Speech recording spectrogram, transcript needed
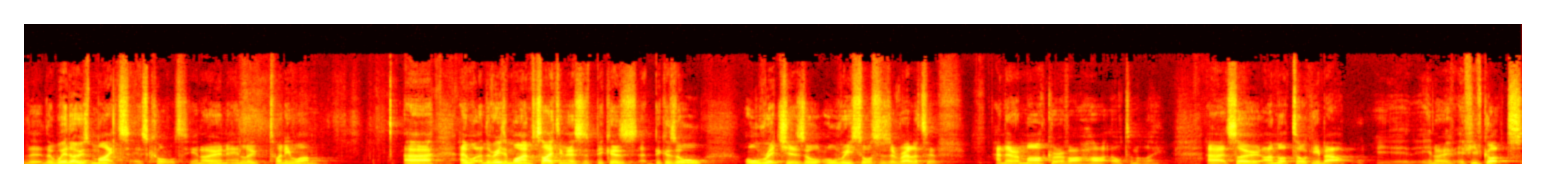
the, the widow's mite, it's called, you know, in, in Luke 21. Uh, and the reason why I'm citing this is because, because all, all riches, all, all resources are relative, and they're a marker of our heart ultimately. Uh, so I'm not talking about, you know, if you've got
